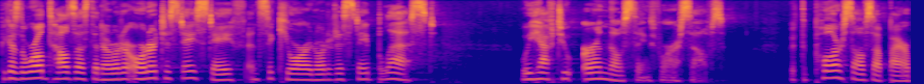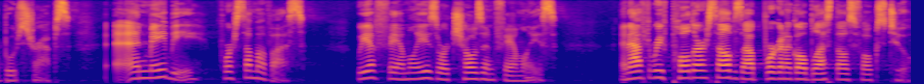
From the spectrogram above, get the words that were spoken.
Because the world tells us that in order, order to stay safe and secure, in order to stay blessed, we have to earn those things for ourselves. We have to pull ourselves up by our bootstraps. And maybe for some of us, we have families or chosen families. And after we've pulled ourselves up, we're going to go bless those folks too.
